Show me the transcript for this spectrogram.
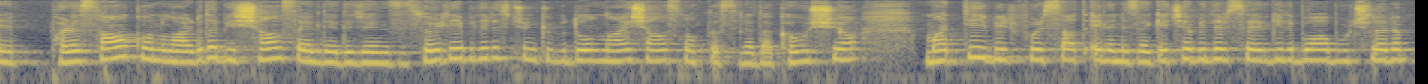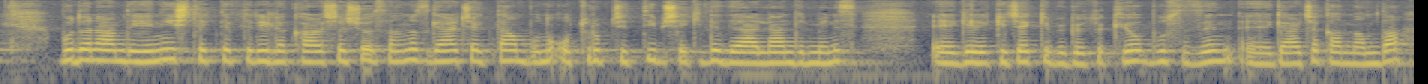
e, parasal konularda da bir şans elde edeceğinizi söyleyebiliriz. Çünkü bu dolunay şans noktasıyla da kavuşuyor. Maddi bir fırsat elinize geçebilir sevgili boğa burçları. Bu dönemde yeni iş teklifleriyle karşılaşıyorsanız gerçekten bunu oturup ciddi bir şekilde değerlendirmeniz e, gerekecek gibi gözüküyor. Bu sizin e, gerçek anlamda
